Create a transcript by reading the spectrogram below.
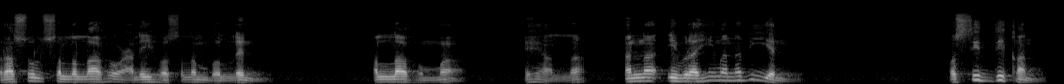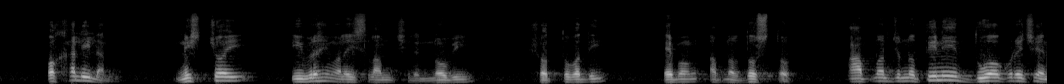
রাসূল সাল্লাহ আলী ওয়াসাল্লাম বললেন আল্লাহ হুম্মা হে আল্লাহ আন্না ইব্রাহিম নবীন ও সিদ্দিকান ও খালিলান। নিশ্চয় ইব্রাহিম আলাই ইসলাম ছিলেন নবী সত্যবাদী এবং আপনার দোস্ত। আপনার জন্য তিনি দোয়া করেছেন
